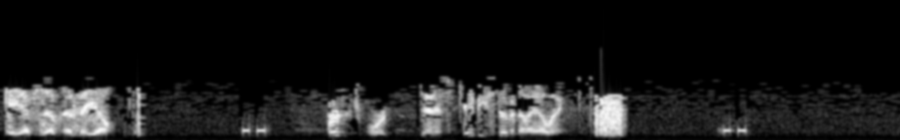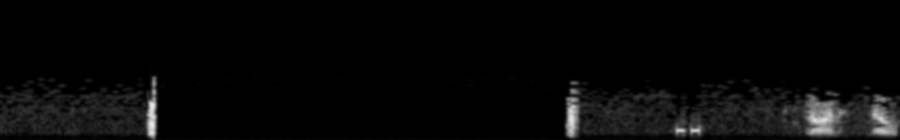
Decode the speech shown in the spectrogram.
KF7FAL. Perfect report, Dennis. KB7ILA. Don? No.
